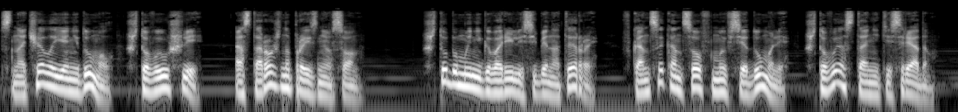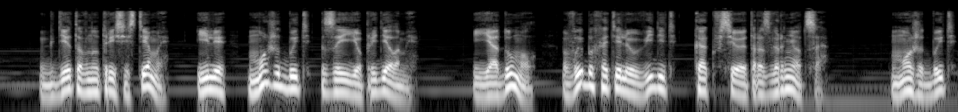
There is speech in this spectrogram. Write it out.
«Сначала я не думал, что вы ушли», — осторожно произнес он. «Что бы мы ни говорили себе на Терры, в конце концов мы все думали, что вы останетесь рядом. Где-то внутри системы или, может быть, за ее пределами. Я думал, вы бы хотели увидеть, как все это развернется. Может быть,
